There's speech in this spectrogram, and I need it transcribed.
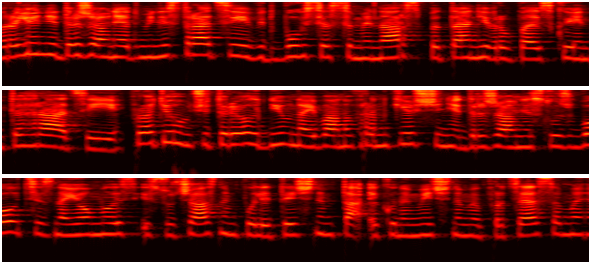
В районній державній адміністрації відбувся семінар з питань європейської інтеграції. Протягом чотирьох днів на Івано-Франківщині державні службовці знайомились із сучасним політичним та економічними процесами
